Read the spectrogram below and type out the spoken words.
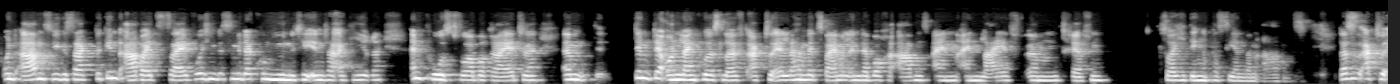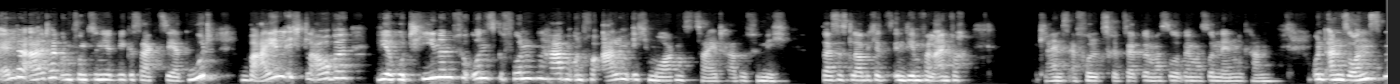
und abends, wie gesagt, beginnt Arbeitszeit, wo ich ein bisschen mit der Community interagiere, einen Post vorbereite. Ähm, der Online-Kurs läuft aktuell, da haben wir zweimal in der Woche abends ein, ein Live-Treffen. Solche Dinge passieren dann abends. Das ist aktuell der Alltag und funktioniert, wie gesagt, sehr gut, weil ich glaube, wir Routinen für uns gefunden haben und vor allem ich morgens Zeit habe für mich. Das ist, glaube ich, jetzt in dem Fall einfach ein kleines Erfolgsrezept, wenn man so, wenn man so nennen kann. Und ansonsten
